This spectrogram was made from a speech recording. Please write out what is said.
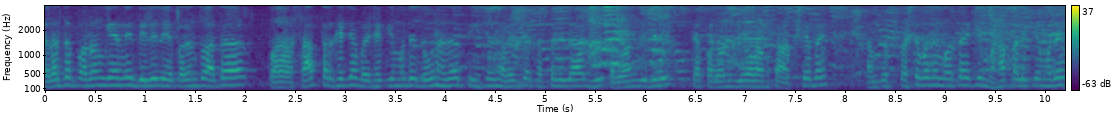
त्याला तर परवानगी यांनी दिलेली आहे परंतु आता प सात तारखेच्या बैठकीमध्ये दोन हजार तीनशे झाडांच्या कत्तलीला जी परवानगी दिली त्या परवानगीवर आमचा आक्षेप आहे. आमचं स्पष्टपणे मत आहे की महापालिकेमध्ये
